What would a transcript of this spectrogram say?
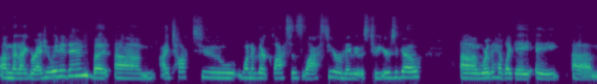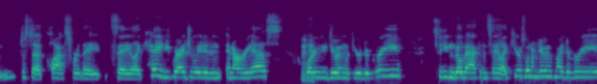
um, that I graduated in. But um, I talked to one of their classes last year, or maybe it was two years ago, um, where they have like a, a um, just a class where they say like, "Hey, you graduated in NRES Mm-hmm. What are you doing with your degree? So you can go back and say like, here's what I'm doing with my degree,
